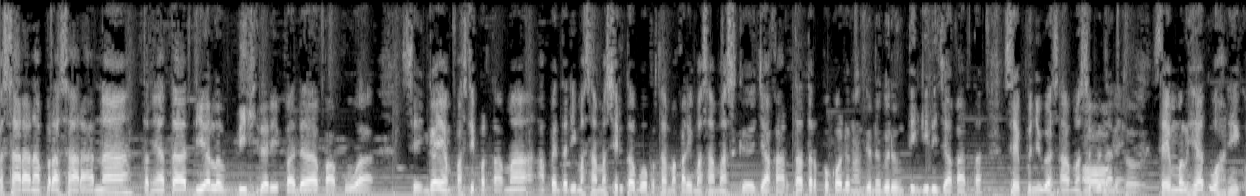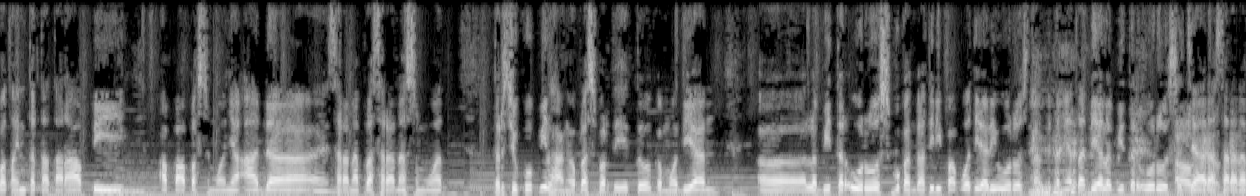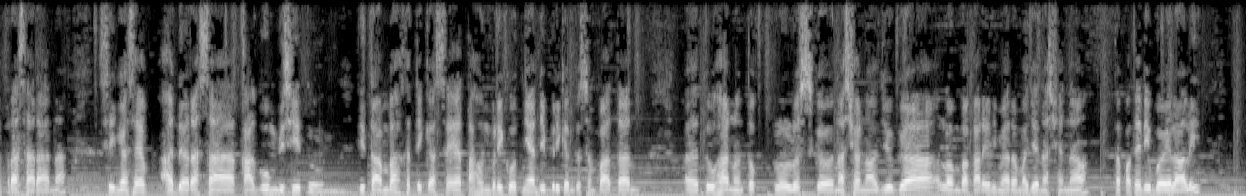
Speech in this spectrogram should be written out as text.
sarana prasarana ternyata dia lebih daripada Papua. Sehingga yang pasti pertama apa yang tadi Mas Hamas cerita bahwa pertama kali Mas Hamas ke Jakarta terpukau dengan gedung-gedung tinggi di Jakarta, saya pun juga sama sebenarnya. gitu. Saya melihat wah ini kota ini tertata rapi, Hmm. apa-apa semuanya ada, eh, sarana prasarana semua tercukupi lah anggaplah seperti itu. Kemudian eh, lebih terurus, bukan berarti di Papua tidak diurus, tapi ternyata dia lebih terurus secara oke, sarana oke. prasarana, sehingga saya ada rasa kagum di situ. Ditambah ketika saya tahun berikutnya diberikan kesempatan eh, Tuhan untuk lulus ke nasional juga, lomba karya ilmiah remaja nasional, tepatnya di Boyolali.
